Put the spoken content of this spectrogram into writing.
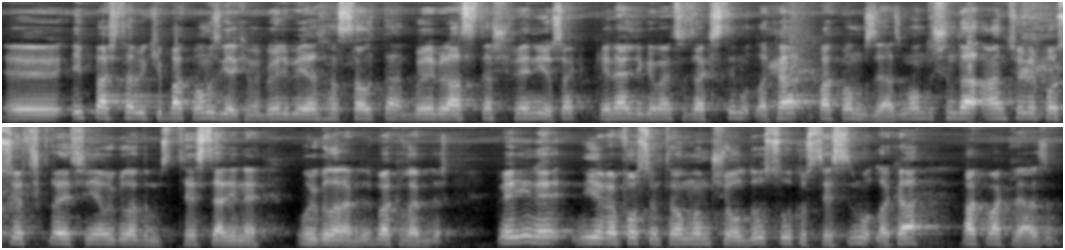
e, ilk başta tabii ki bakmamız gerekiyor. Böyle bir hastalıktan, böyle bir hastalıktan şüpheleniyorsak genel ligamentöz aksite mutlaka bakmamız lazım. Onun dışında anterior posterior çıktılar için uyguladığımız testler yine uygulanabilir, bakılabilir. Ve yine Neer ve Foster'ın tamamlamış olduğu sulcus testini mutlaka bakmak lazım.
